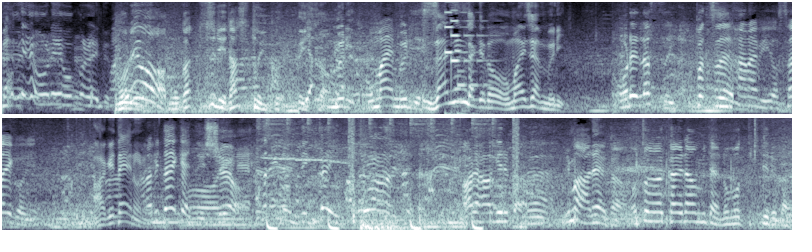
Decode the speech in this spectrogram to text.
なんで俺怒られてる俺はもうがっつりラスト行くいや無理お前無理です残念だけどお前じゃ無理俺ラスト一発花火を最後にあげたいのに花火大会と一緒よ最後にでっかいあれあげるから。今あれやから大人の階段みたいに登ってきてるから。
